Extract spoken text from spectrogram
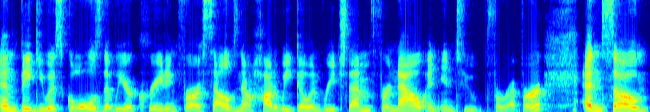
ambiguous goals that we are creating for ourselves now how do we go and reach them for now and into forever and so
